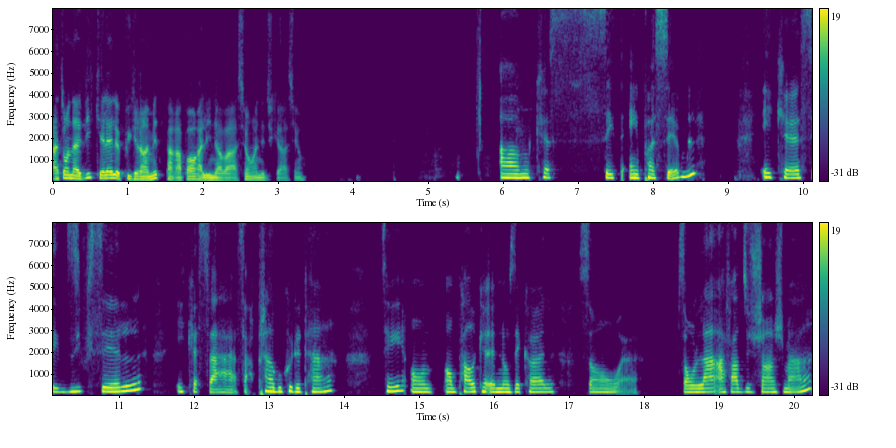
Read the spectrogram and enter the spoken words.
À ton avis, quel est le plus grand mythe par rapport à l'innovation en éducation? Um, que c'est impossible et que c'est difficile et que ça, ça prend beaucoup de temps. Tu sais, on, on parle que nos écoles sont euh, sont lents à faire du changement.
